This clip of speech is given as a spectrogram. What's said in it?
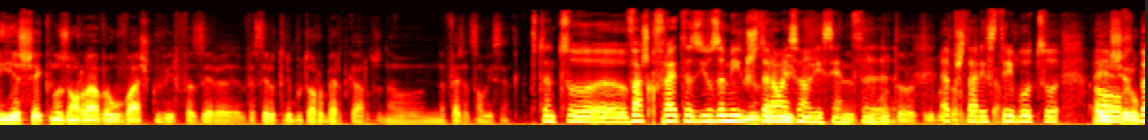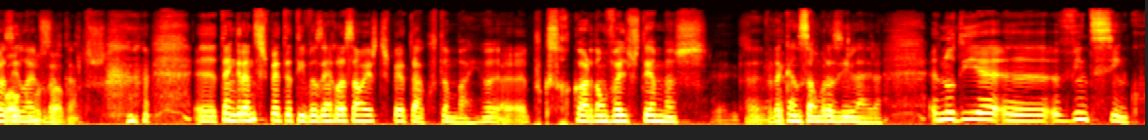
e achei que nos honrava o Vasco vir fazer, eh, fazer o tributo ao Roberto Carlos no, na festa de São Vicente. Portanto, eh, Vasco Freitas e os amigos e os estarão amigos, em São Vicente tributo, tributo a prestar esse tributo ao brasileiro Roberto Carlos. Eh, tem grandes expectativas em relação a este espetáculo também, porque se recordam velhos temas é da canção brasileira. No dia 25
